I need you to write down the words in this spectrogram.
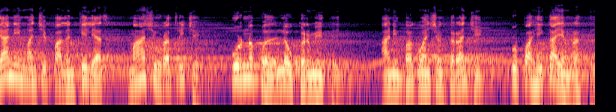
या नियमांचे पालन केल्यास महाशिवरात्रीचे पूर्ण फळ लवकर मिळते आणि भगवान शंकरांची कृपाही कायम राहते.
